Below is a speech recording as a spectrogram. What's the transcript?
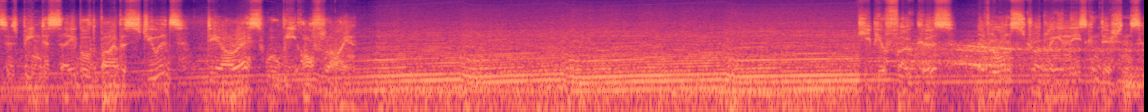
DRS has been disabled by the stewards. DRS will be offline. Keep your focus. Everyone's struggling in these conditions.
